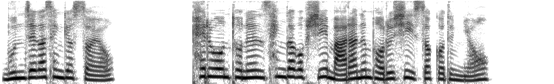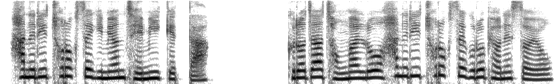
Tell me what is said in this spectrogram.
문제가 생겼어요. 페루온토는 생각 없이 말하는 버릇이 있었거든요. 하늘이 초록색이면 재미있겠다. 그러자 정말로 하늘이 초록색으로 변했어요.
